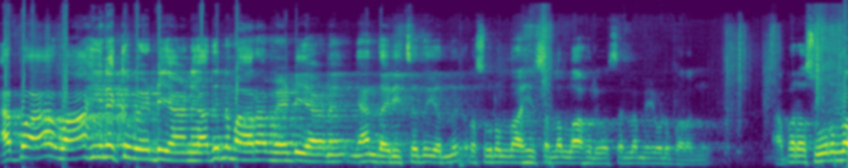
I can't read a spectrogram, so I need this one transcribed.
അപ്പോൾ ആ വാഹിനക്ക് വേണ്ടിയാണ് അതിന് മാറാൻ വേണ്ടിയാണ് ഞാൻ ധരിച്ചത് എന്ന് റസൂറുല്ലാഹി സല്ലാഹു അലൈഹി വസ്ല്ലമ്മയോട് പറഞ്ഞു. അപ്പോൾ റസൂറുള്ള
